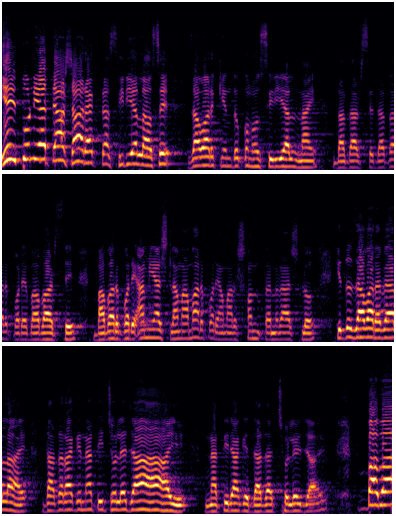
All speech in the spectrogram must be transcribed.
এই দুনিয়াতে আসার একটা সিরিয়াল আছে, যাওয়ার কিন্তু কোনো সিরিয়াল নাই। দাদা আসছে, দাদার পরে বাবা আসছে। বাবার পরে আমি আসলাম, আমার পরে আমার সন্তানরা আসলো। কিন্তু যাওয়ার বেলায় দাদার আগে নাতি চলে যায়, নাতির আগে দাদা চলে যায়। বাবা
